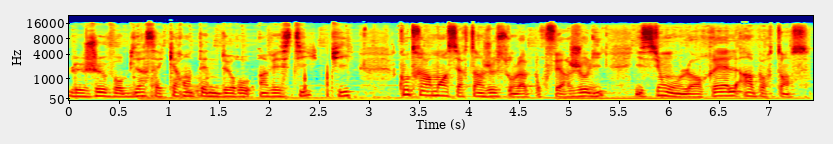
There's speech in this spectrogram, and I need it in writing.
Le jeu vaut bien sa quarantaine d'euros investis qui, contrairement à certains jeux sont là pour faire joli, ici ont leur réelle importance.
